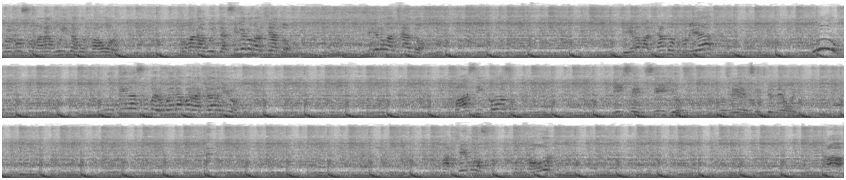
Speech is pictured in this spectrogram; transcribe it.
Podemos tomar agüita, por favor. Toma agüita. Síguelo marchando. Síguelo marchando. Síguelo marchando, comunidad. ¡Uh! Rutina súper buena para cardio. Básicos y sencillos los ejercicios de hoy. Favor. Ah,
